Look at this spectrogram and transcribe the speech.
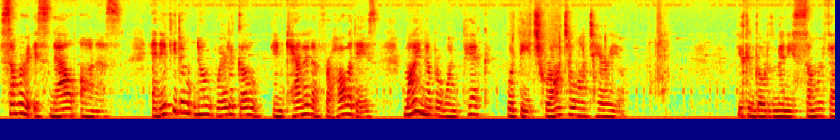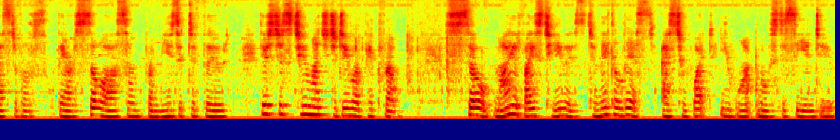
Summer is now on us, and if you don't know where to go in Canada for holidays, my number one pick would be Toronto, Ontario. You can go to many summer festivals. They are so awesome from music to food. There's just too much to do or pick from. So, my advice to you is to make a list as to what you want most to see and do.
